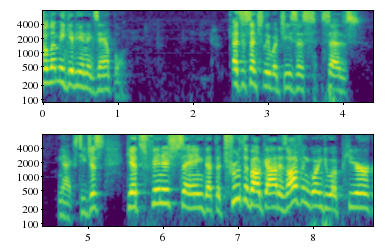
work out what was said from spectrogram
So let me give you an example. That's essentially what Jesus says next. He just gets finished saying that the truth about God is often going to appear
